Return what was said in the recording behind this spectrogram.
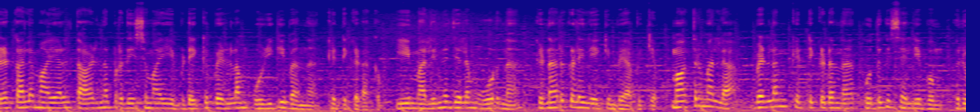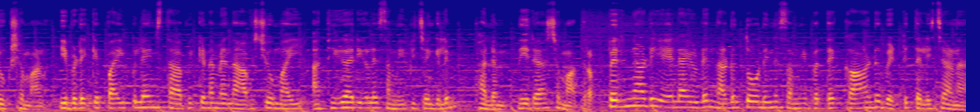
മഴക്കാലമായാൽ താഴ്ന്ന പ്രദേശമായി ഇവിടേക്ക് വെള്ളം ഒഴുകി വന്ന് കെട്ടിക്കിടക്കും. ഈ മലിനജലം ഊർന്ന് കിണറുകളിലേക്കും വ്യാപിക്കും. മാത്രമല്ല വെള്ളം കെട്ടിക്കിടന്ന് കൊതുക് ശല്യവും രൂക്ഷമാണ്. ഇവിടേക്ക് പൈപ്പ് ലൈൻ സ്ഥാപിക്കണമെന്ന ആവശ്യവുമായി അധികാരികളെ സമീപിച്ചെങ്കിലും ഫലം നിരാശ മാത്രം. പെരിനാട് ഏലായുടെ നടുത്തോടിന് സമീപത്തെ കാട് വെട്ടിത്തെളിച്ചാണ്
